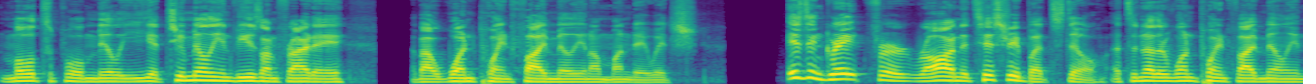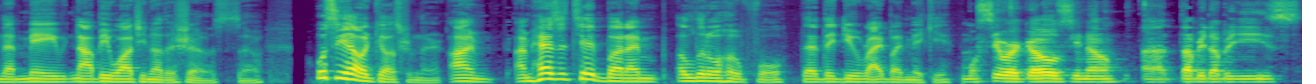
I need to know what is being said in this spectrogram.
multiple million. You get two million views on Friday, about 1.5 million on Monday, which isn't great for Raw and its history, but still, it's another 1.5 million that may not be watching other shows. So we'll see how it goes from there. I'm I'm hesitant, but I'm a little hopeful that they do right by Mickie. We'll see where it goes. You know, uh, WWE's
